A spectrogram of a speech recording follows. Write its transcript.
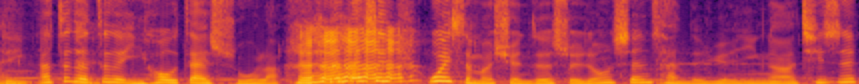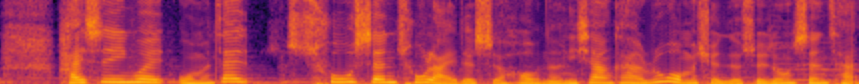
对，令。那这个这个以后再说啦。那但是为什么选择水中生产的原因啊？其实还是因为我们在出生出来的时候呢，你想想看，如果我们选择水中生产，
